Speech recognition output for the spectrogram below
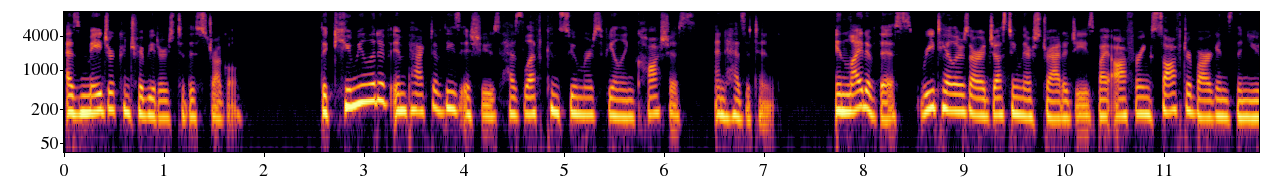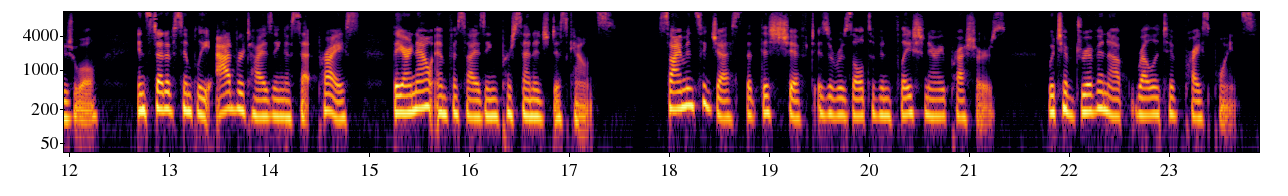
as major contributors to this struggle. The cumulative impact of these issues has left consumers feeling cautious and hesitant. In light of this, retailers are adjusting their strategies by offering softer bargains than usual. Instead of simply advertising a set price, they are now emphasizing percentage discounts. Simon suggests that this shift is a result of inflationary pressures, which have driven up relative price points.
